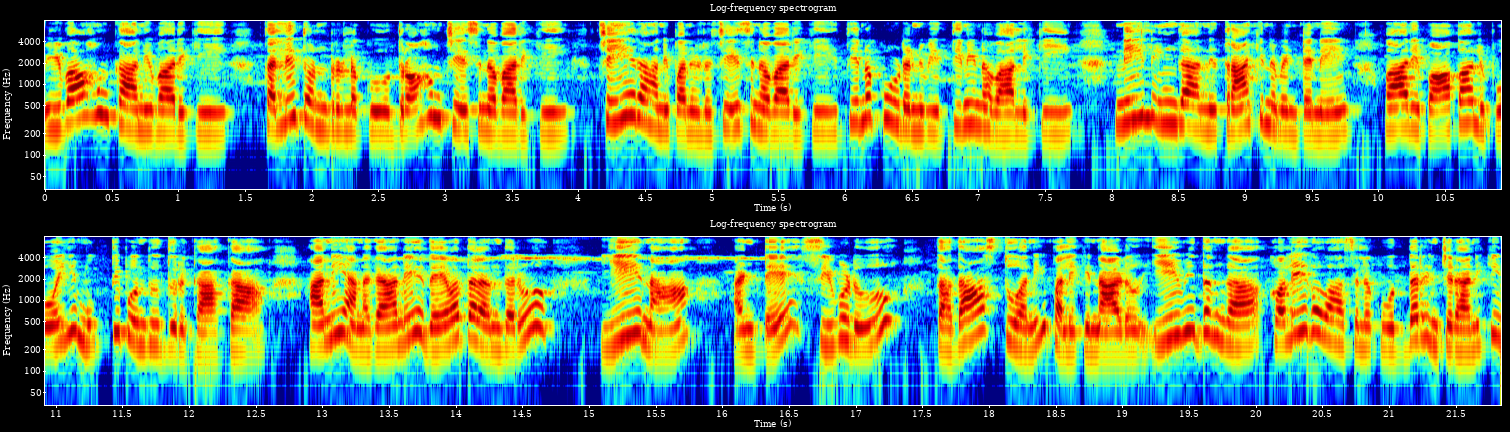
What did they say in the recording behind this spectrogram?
వివాహం కాని వారికి తల్లిదండ్రులకు ద్రోహం చేసిన వారికి చేయరాని పనులు చేసిన వారికి తినకూడనివి తినిన వాళ్ళకి నీ లింగాన్ని త్రాకిన వెంటనే వారి పాపాలు పోయి ముక్తి పొందుదురు కాక అని అనగానే దేవతలందరూ ఈయన అంటే శివుడు తదాస్తు అని పలికినాడు. ఈ విధంగా కలియుగ వాసులకు ఉద్ధరించడానికి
